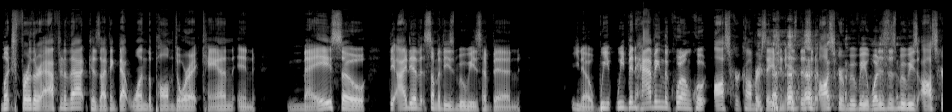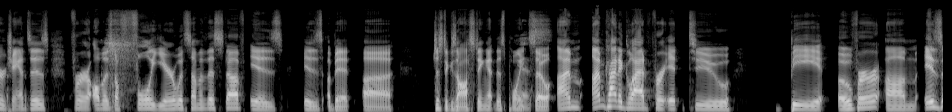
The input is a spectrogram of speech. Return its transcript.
much further after that because I think that won the Palme d'Or at Cannes in May. So the idea that some of these movies have been, you know, we we've been having the quote unquote Oscar conversation. Is this an Oscar movie? What is this movie's Oscar chances for almost a full year with some of this stuff is is a bit uh just exhausting at this point. So I'm I'm kind of glad for it to be over. Um is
